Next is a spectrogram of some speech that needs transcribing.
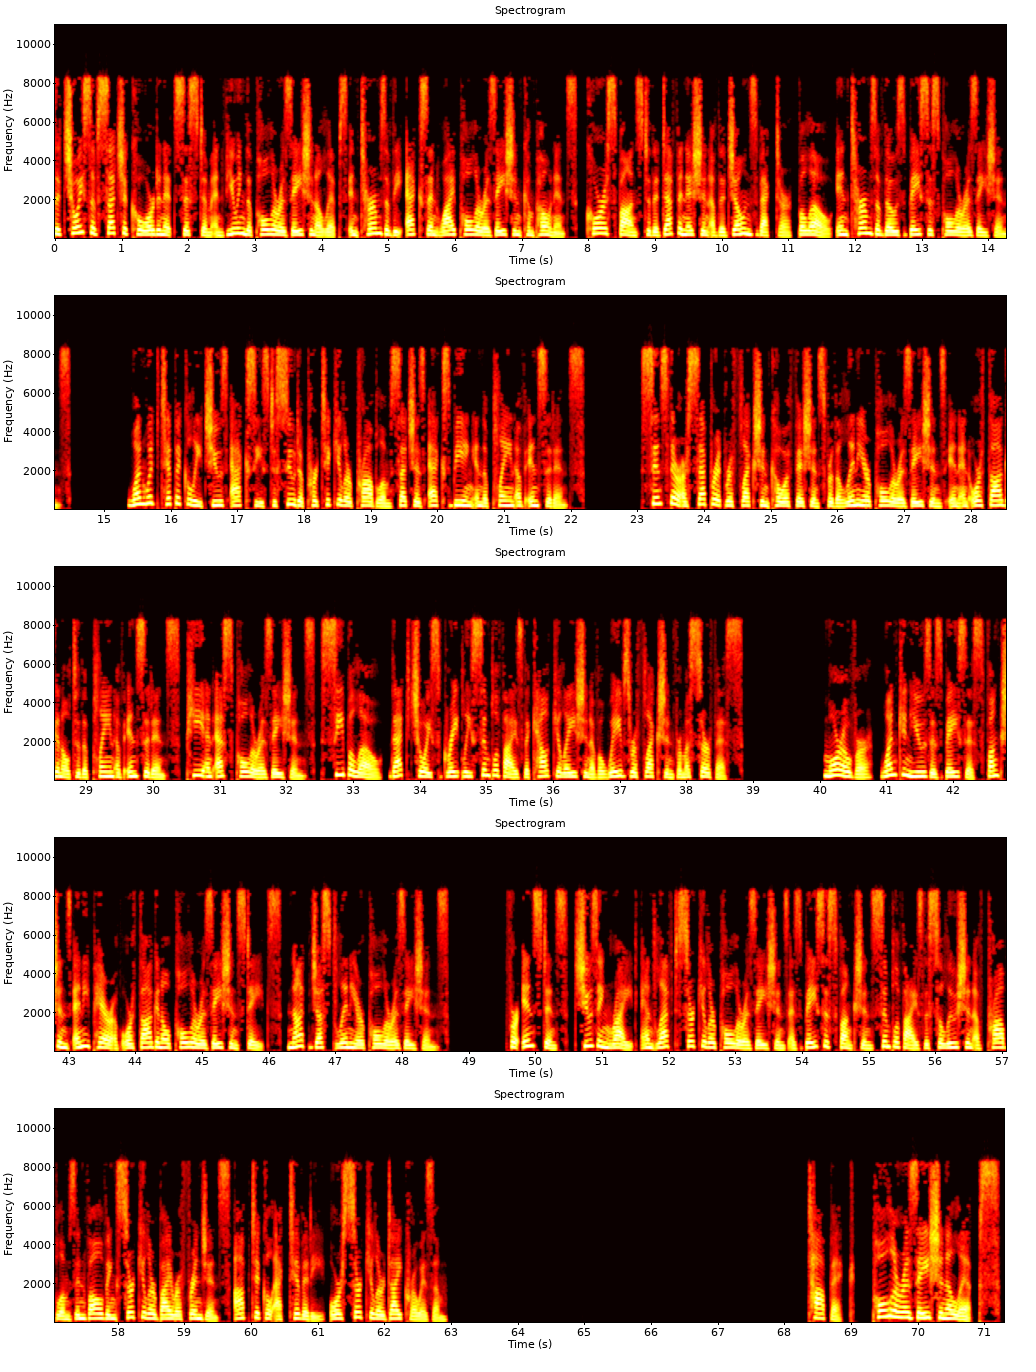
The choice of such a coordinate system and viewing the polarization ellipse in terms of the x and y polarization components, corresponds to the definition of the Jones vector below in terms of those basis polarizations. One would typically choose axes to suit a particular problem such as x being in the plane of incidence. Since there are separate reflection coefficients for the linear polarizations in and orthogonal to the plane of incidence P and S polarizations, see below, that choice greatly simplifies the calculation of a wave's reflection from a surface. Moreover, one can use as basis functions any pair of orthogonal polarization states, not just linear polarizations. For instance, choosing right and left circular polarizations as basis functions simplifies the solution of problems involving circular birefringence optical activity or circular dichroism. Topic: Polarization ellipse.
